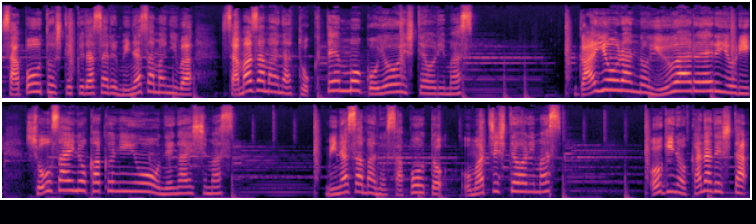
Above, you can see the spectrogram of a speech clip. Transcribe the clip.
サポートしてくださる皆様には様々な特典もご用意しております。概要欄の URL より詳細の確認をお願いします。皆様のサポートお待ちしております。荻野かなでした。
